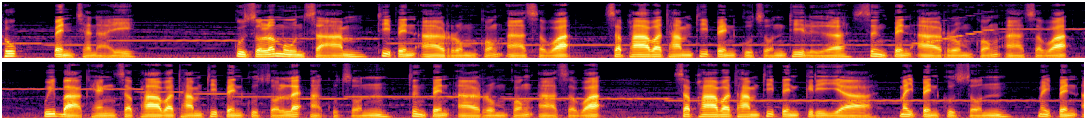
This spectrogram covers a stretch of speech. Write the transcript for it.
ทุกเป็นไฉนกุศลมูลสามที่เป็นอารมณ์ของอาสวะ สภาวธรรมที่เป็นกุศลที่เหลือ ซึ่งเป็นอารมณ์ของอาสวะ วิบากแห่งสภาวธรรมที่เป็นกุศลและอกุศล ซึ่งเป็นอารมณ์ของอาสวะ สภาวธรรมที่เป็นกิริยา ไม่เป็นกุศล ไม่เป็นอ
